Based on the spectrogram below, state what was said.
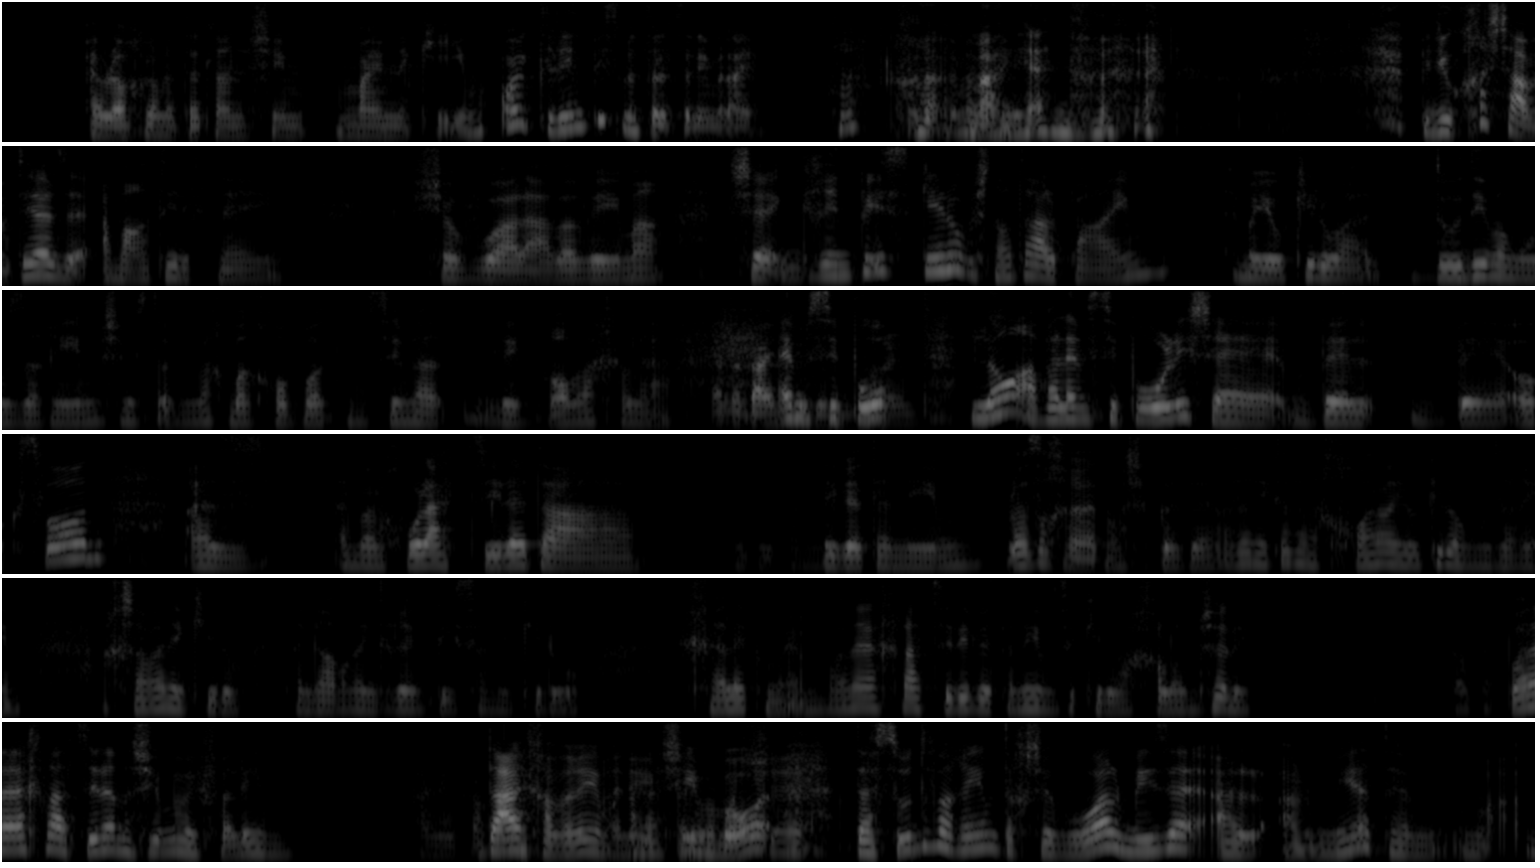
הם לא יכולים לתת לאנשים מים נקיים. אוי, Greenpeace מצלצלים אליי. מעניין. בדיוק חשבתי על זה, אמרתי לפני שבוע לאבא ואימא, ש Greenpeace כאילו בשנות האלפיים, הם היו כאילו הדודים המוזרים שמסתובבים לך ברחובות, מנסים לגרום לך ל... הם עדיין הם דודים סיפרו, מוזרים. לא, אבל הם סיפרו לי שבאוקספורד, אז הם הלכו להציל את הלוויתנים, לא זוכרת משהו כזה, ואז אני כזה, נכון, היו כאילו מוזרים. עכשיו אני כאילו לגמרי גרין פיס, אני כאילו חלק מהם. בוא נלך להציל לוויתנים, זה כאילו החלום שלי. אוקיי. בוא נלך להציל אנשים במפעלים. די, חברים, אנשים, בואו, ממש- תעשו דברים, תחשבו על מי זה, על, על מי אתם,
